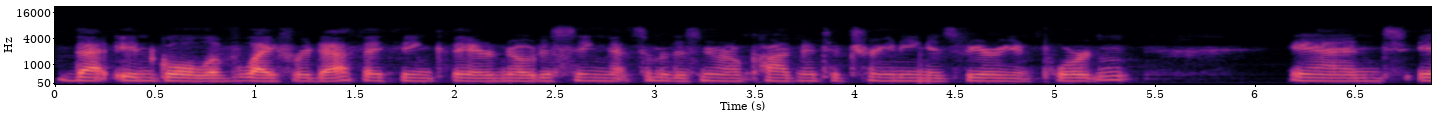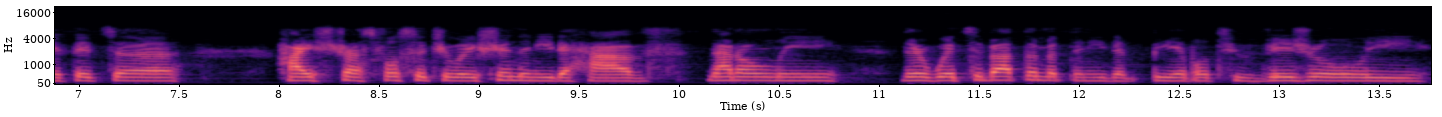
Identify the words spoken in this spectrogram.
that end goal of life or death. I think they're noticing that some of this neurocognitive training is very important. And if it's a high stressful situation, they need to have not only their wits about them, but they need to be able to visually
